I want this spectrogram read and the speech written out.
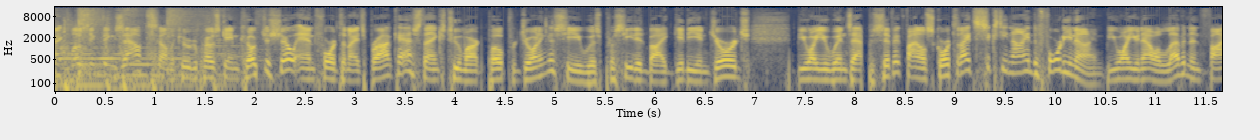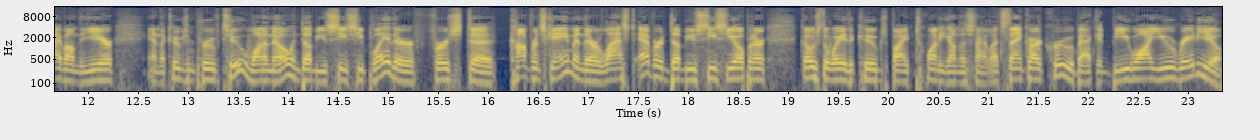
Right, closing things out on the Cougar Post Game Coaches Show and for tonight's broadcast. Thanks to Mark Pope for joining us. He was preceded by Gideon George. BYU wins at Pacific. Final score tonight 69 to 49. BYU now 11 and 5 on the year, and the Cougs improved to 1 0 in WCC play. Their first uh, conference game and their last ever WCC opener goes the way of the Cougs by 20 on this night. Let's thank our crew back at BYU Radio.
